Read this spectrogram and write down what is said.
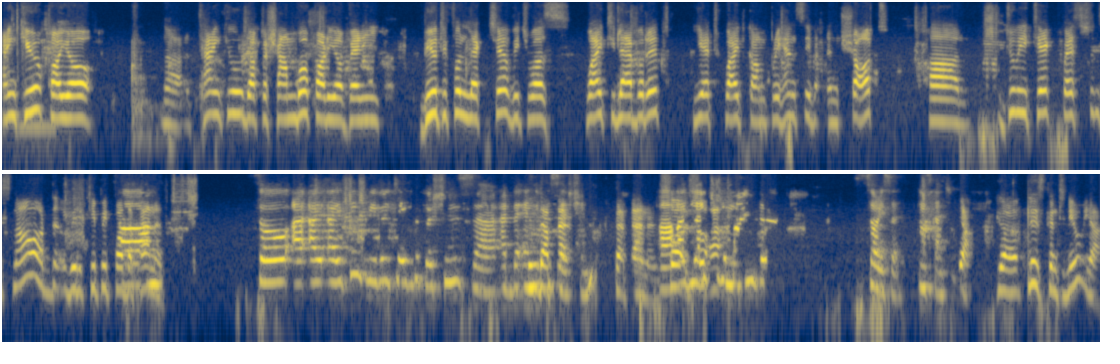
Thank you for your uh, thank you, Dr. Shambo, for your very beautiful lecture, which was quite elaborate yet quite comprehensive and short. Um, do we take questions now, or we'll keep it for the Um, panel? So I, I, think we will take the questions uh, at the end In of the the session. The panel. Uh, so, I'd so, like to uh, remind the... Sorry, sir. Please continue. uh, please continue. Yeah.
